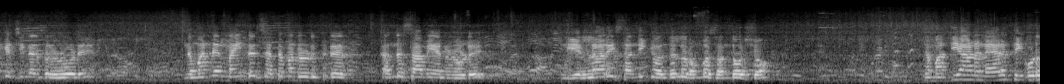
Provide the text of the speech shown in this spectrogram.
தோழமை கட்சி நண்பர்களோடு இந்த மன்னன் மைந்தன் சட்டமன்ற உறுப்பினர் கந்தசாமி அண்ணனோடு இங்க எல்லாரையும் சந்திக்க வந்ததுல ரொம்ப சந்தோஷம். இந்த மத்தியான நேரத்தை கூட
